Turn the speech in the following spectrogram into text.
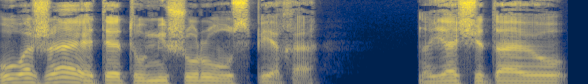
уважает эту мишуру успеха. Но я считаю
